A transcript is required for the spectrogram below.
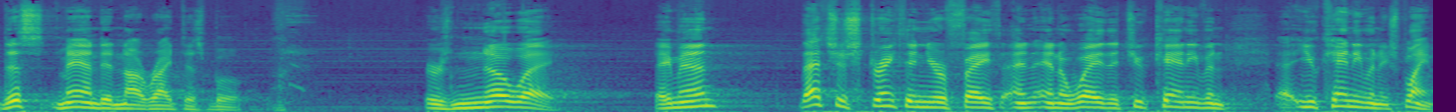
this man did not write this book. There's no way. Amen? That should strengthen your faith in, in a way that you can't even, uh, you can't even explain.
